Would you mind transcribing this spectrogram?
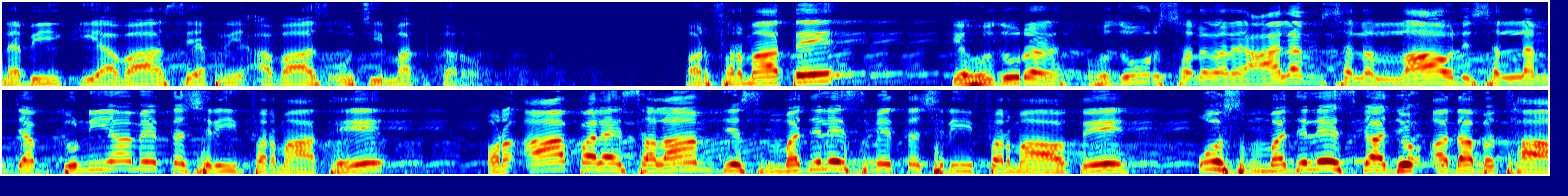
नबी की आवाज़ से अपनी आवाज़ ऊँची मत करो। और फरमाते कि हुजूर हुजूर आलम सल्लल्लाहु अलैहि वसल्लम जब दुनिया में तशरीफ़ फरमा थे और आप सलाम जिस मजलिस में तशरीफ़ फरमा होते उस मजलिस का जो अदब था,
